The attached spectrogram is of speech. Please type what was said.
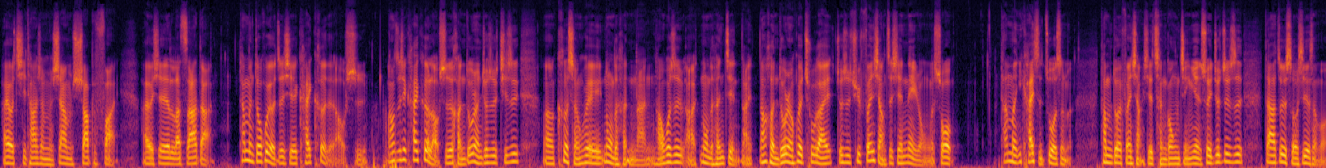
还有其他什么像 Shopify，还有一些 Lazada。他们都会有这些开课的老师，然后这些开课老师，很多人就是其实呃课程会弄得很难，然后或是啊弄得很简单，然后很多人会出来就是去分享这些内容的时候，他们一开始做什么，他们都会分享一些成功经验，所以就就是大家最熟悉的什么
